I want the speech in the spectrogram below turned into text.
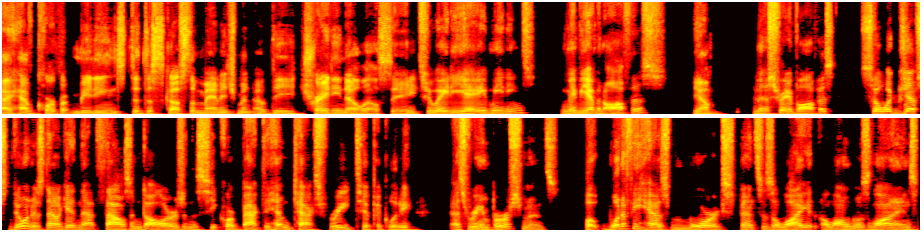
I have corporate meetings to discuss the management of the trading LLC. Two ADA meetings. Maybe you have an office. Yeah. Administrative office. So what Jeff's doing is now getting that thousand dollars in the C corp back to him tax free, typically, as reimbursements. But what if he has more expenses along those lines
